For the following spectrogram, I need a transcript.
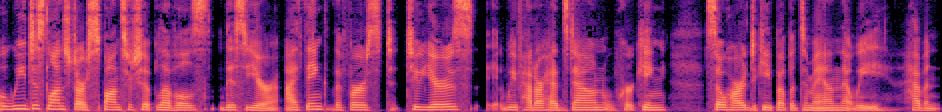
Well, we just launched our sponsorship levels this year. I think the first two years we've had our heads down, working so hard to keep up with demand that we haven't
